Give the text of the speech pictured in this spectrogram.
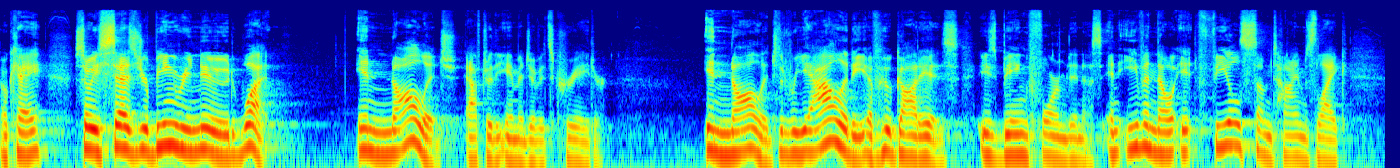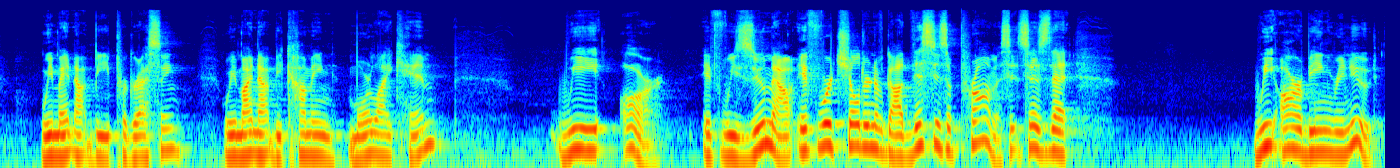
Okay? So he says you're being renewed, what? In knowledge after the image of its creator. In knowledge, the reality of who God is is being formed in us. And even though it feels sometimes like we might not be progressing, we might not be coming more like Him, we are. If we zoom out, if we're children of God, this is a promise. It says that we are being renewed.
